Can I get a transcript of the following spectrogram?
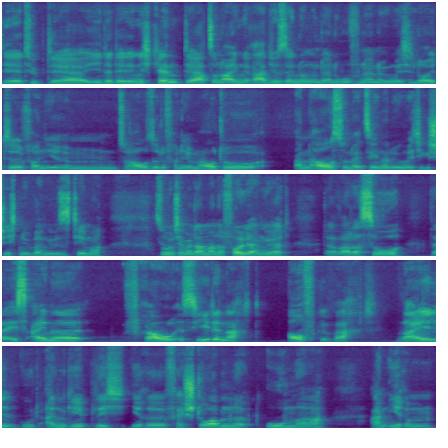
Der Typ, der, jeder, der den nicht kennt, der hat so eine eigene Radiosendung und dann rufen dann irgendwelche Leute von ihrem Zuhause oder von ihrem Auto an aus und erzählen dann irgendwelche Geschichten über ein gewisses Thema. So, und ich habe mir da mal eine Folge angehört. Da war das so, da ist eine Frau, ist jede Nacht aufgewacht, weil, gut, angeblich ihre verstorbene Oma an ihrem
